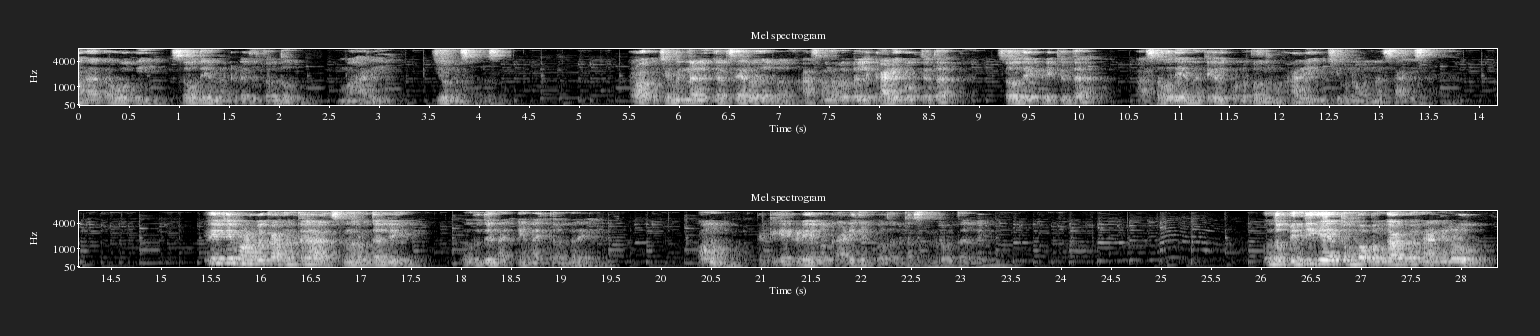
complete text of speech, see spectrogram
ಆಗಾಗ ಹೋಗಿ ಸೌದೆಯನ್ನು ಕಡೆದು ತಂದು ಮಾರಿ ಜೀವನ ಸಾಗಿಸ್ತಾನೆ. ಯಾವಾಗ ಜಮೀನಿನಲ್ಲಿ ಕೆಲಸ ಇರೋದಿಲ್ಲ, ಆ ಸಂದರ್ಭದಲ್ಲಿ ಕಾಡಿಗೆ ಹೋಗ್ತಿದ್ದ, ಸೌದೆ ಕಡಿತಿದ್ದ ಆ ಸೌದೆಯನ್ನು ತೆಗೆದುಕೊಂಡು ಬಂದು ಮಾರಿ ಜೀವನವನ್ನ ಸಾಗಿಸ್ತಾ ಇದ್ದ. ಈ ರೀತಿ ಮಾಡಬೇಕಾದಂತಹ ಸಂದರ್ಭದಲ್ಲಿ ಒಂದು ದಿನ ಏನಾಯ್ತು ಅಂದ್ರೆ, ಅವನು ಕಟ್ಟಿಗೆ ಕಡೆಯಲು ಕಾಡಿಗೆ ಹೋದಂತ ಸಂದರ್ಭದಲ್ಲಿ ಒಂದು ಬಿಂದಿಗೆಯ ತುಂಬ ಬಂಗಾರದ ನಾಣ್ಯಗಳು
